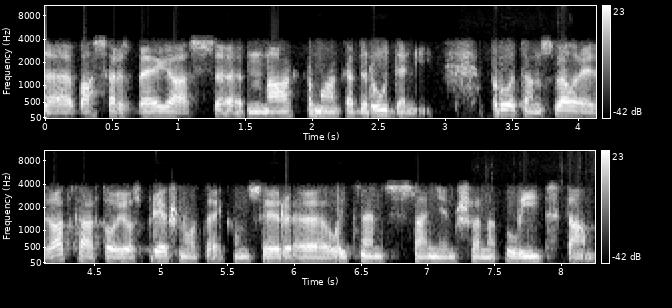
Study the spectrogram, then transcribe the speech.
uh, vasaras beigās, uh, nākamā gada rudenī. Protams, vēlreiz atkārtojos, priekšnoteikums ir licences saņemšana līdz tam.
